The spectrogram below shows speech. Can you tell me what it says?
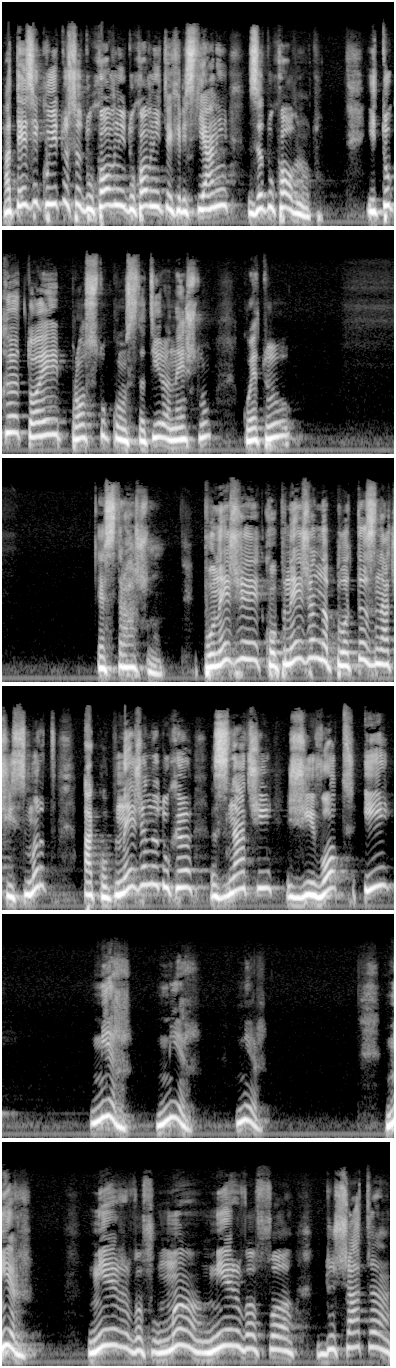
А тези, които са духовни, духовните християни, за духовното. И тук той просто констатира нещо, което е страшно. Понеже копнежа на плътта значи смърт, а копнежа на духа значи живот и мир. Мир. Мир. Мир. Мир в ума, мир в душата,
